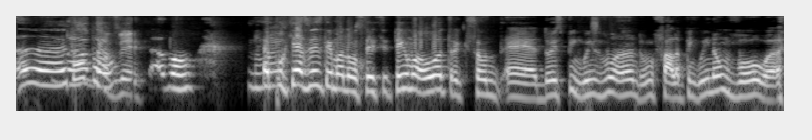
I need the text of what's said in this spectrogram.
Ah, tá bom. A. Tá bom. É, é, porque às vezes tem uma, não sei se tem uma outra que são é, dois pinguins voando. Um fala, pinguim não voa.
